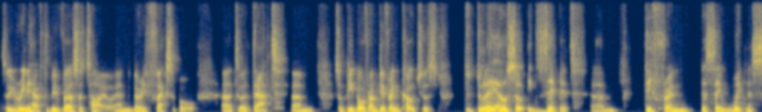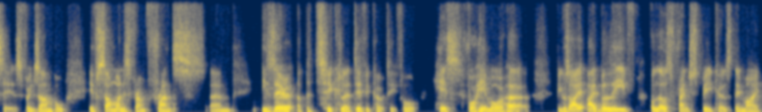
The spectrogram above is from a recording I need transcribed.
So you really have to be versatile and very flexible uh, to adapt. Um, so people from different cultures, do, do they also exhibit um, different, let's say, weaknesses? For example, if someone is from France, um, is there a particular difficulty for his, for him or her? Because I, I believe for those French speakers, they might,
